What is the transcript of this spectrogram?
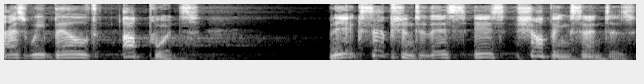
as we build upwards. The exception to this is shopping centres,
